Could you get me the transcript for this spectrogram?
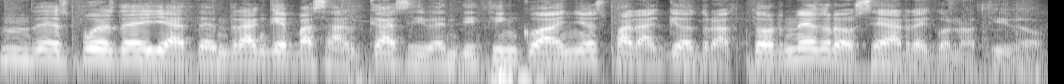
Después de ella tendrán que pasar casi 25 años para que otro actor negro sea reconocido.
